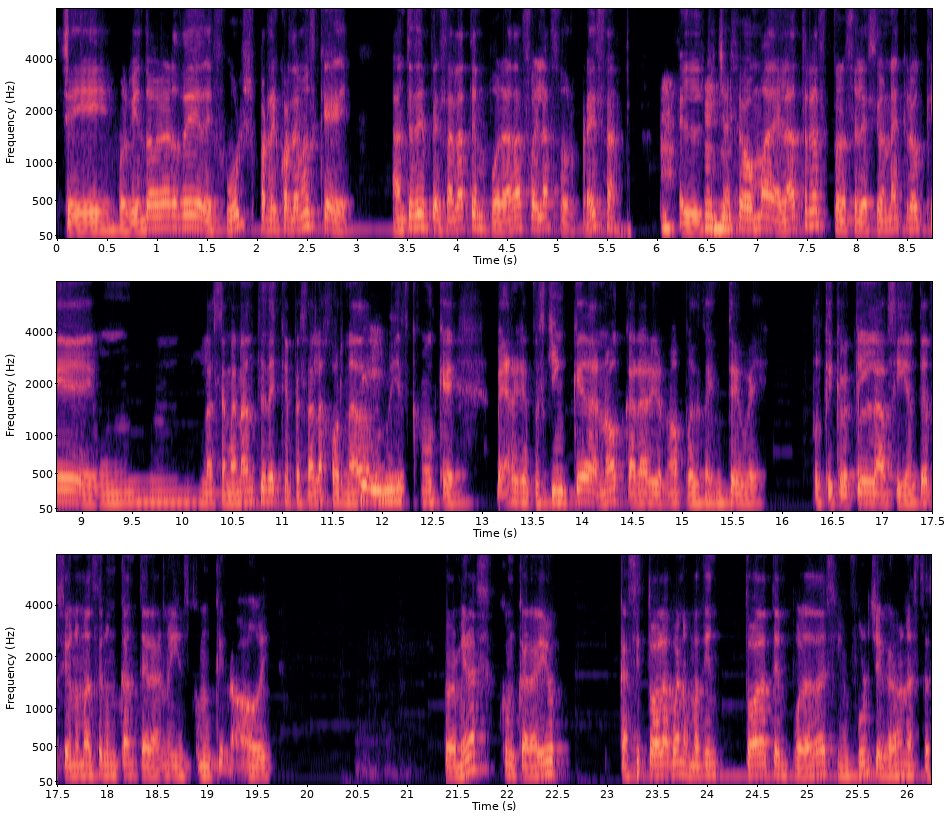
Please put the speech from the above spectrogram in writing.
Sí, volviendo a hablar de, de Furch, pues recordemos que antes de empezar la temporada fue la sorpresa. El fichaje bomba del Atlas, pero se lesiona creo que un, la semana antes de que empezara la jornada, y es como que, verga, pues ¿quién queda? No, Carario, no, pues 20, güey. Porque creo que la siguiente opción no va a ser un canterano y es como que no, güey. Pero miras, con Carario casi toda la, bueno, más bien toda la temporada sin Furch llegaron hasta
